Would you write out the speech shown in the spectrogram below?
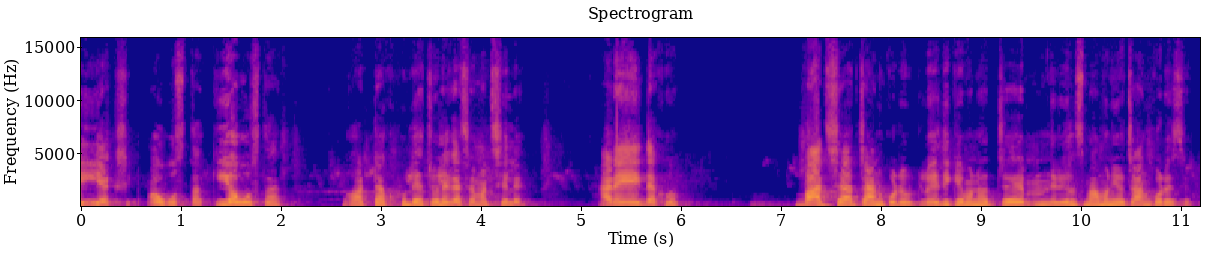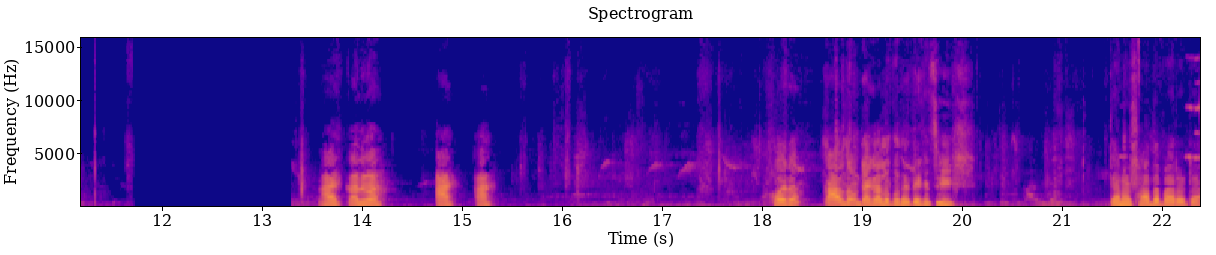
এই এক অবস্থা। কি অবস্থা? ঘরটা খুলে চলে গেছে আমার ছেলে। আরে এই দেখো বাদশাহ চান করে উঠল। এদিকে মনে হচ্ছে রিলস মামনিও চান করেছে। আয় কালুয়া আয় আয়। কই রে কালদমটা গেল কোথায় দেখেছিস? কেন সাদা পায়রাটা?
